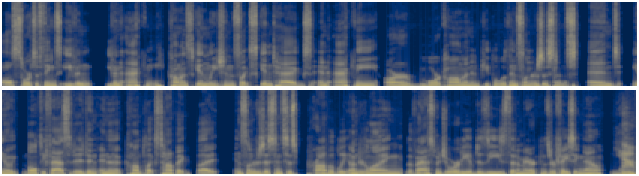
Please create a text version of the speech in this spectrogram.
all sorts of things, even even acne. Common skin lesions like skin tags and acne are more common in people with insulin resistance. And, you know, multifaceted and, and a complex topic, but insulin resistance is probably underlying the vast majority of disease that Americans are facing now. Yeah.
